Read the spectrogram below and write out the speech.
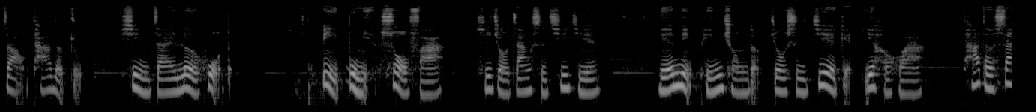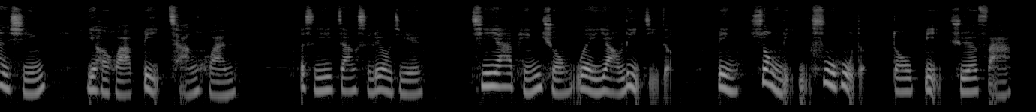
造他的主；幸灾乐祸的，必不免受罚。十九章十七节，怜悯贫穷的，就是借给耶和华他的善行，耶和华必偿还。二十一章十六节，欺压贫穷为要利己的。并送礼与富户的，都必缺乏。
